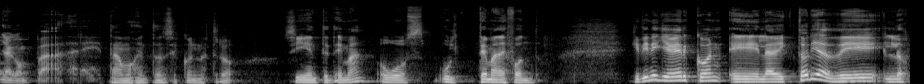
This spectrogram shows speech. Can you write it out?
Ya, compadre. Estamos entonces con nuestro siguiente tema, o ul- tema de fondo, que tiene que ver con eh, la victoria de los,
